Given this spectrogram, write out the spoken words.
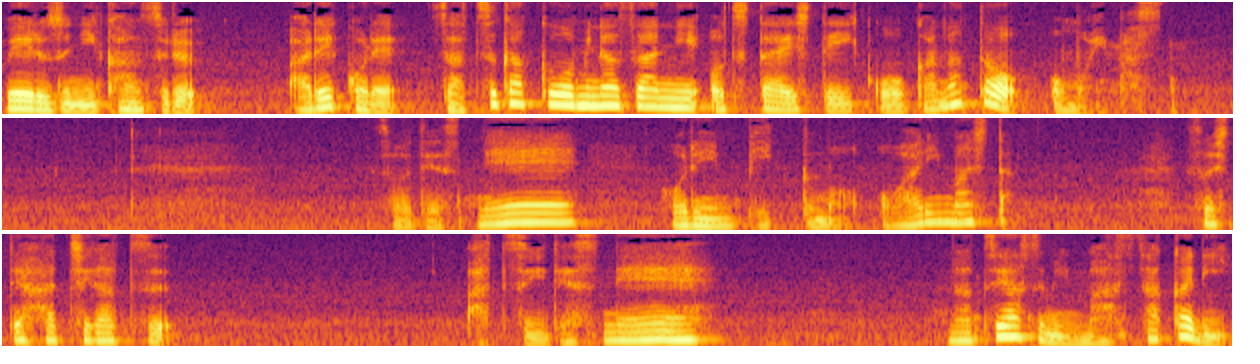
ウェールズに関するあれこれ雑学を皆さんにお伝えしていこうかなと思います。そうですね。オリンピックも終わりました。そして8月暑いですね。夏休み真っ盛り。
